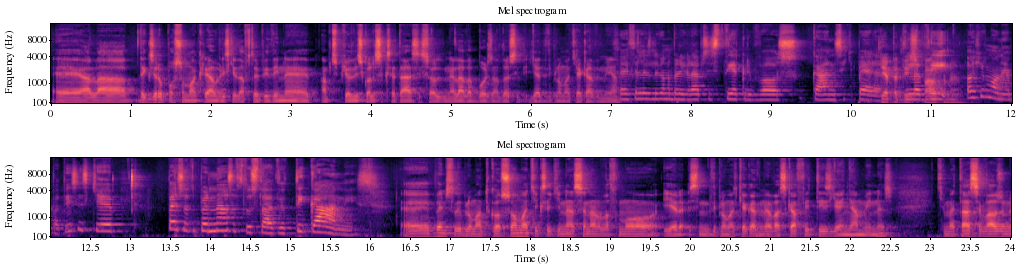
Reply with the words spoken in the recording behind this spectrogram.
Ε, αλλά δεν ξέρω πόσο μακριά βρίσκεται αυτό, επειδή είναι από τις πιο δύσκολες εξετάσεις σε όλη την Ελλάδα που μπορείς να δώσεις για τη Διπλωματική Ακαδημία. Θα ήθελες λίγο να περιγράψεις τι ακριβώς κάνεις εκεί πέρα. Τι απαιτήσεις δηλαδή, υπάρχουν; Όχι μόνο οι απαιτήσεις και πες ότι περνάς αυτό το στάδιο. Τι κάνεις; Ε, Μπαίνεις στο διπλωματικό σώμα και ξεκινάς σε έναν βαθμό στην Διπλωματική Ακαδημία βασικά φοιτή για 9 μήνες και μετά σε βάζουν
